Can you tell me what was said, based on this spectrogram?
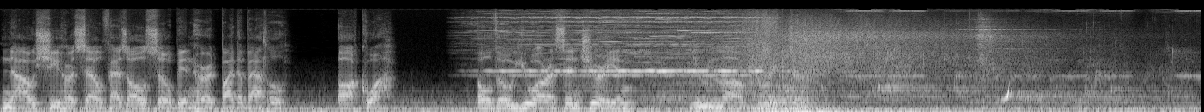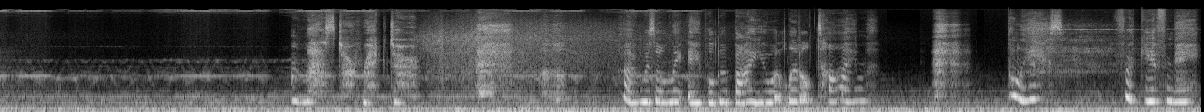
Now she herself has also been hurt by the battle. Aqua, although you are a Centurion, you love Rick. I was only able to buy you a little time. Please, forgive me.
